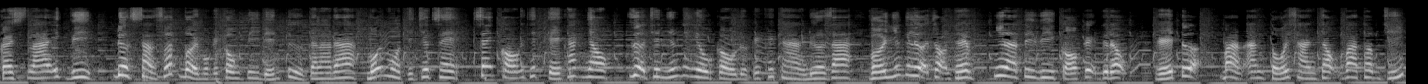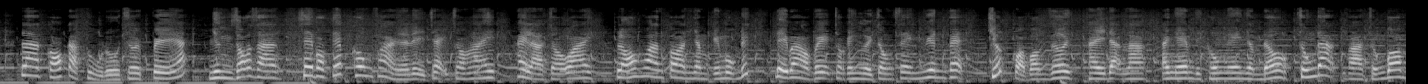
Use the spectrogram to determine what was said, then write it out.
Chrysler XV được sản xuất bởi một cái công ty đến từ Canada. Mỗi một cái chiếc xe sẽ có cái thiết kế khác nhau dựa trên những cái yêu cầu được cái khách hàng đưa ra với những cái lựa chọn thêm như là TV có kệ tự động ghế tựa, bàn ăn tối sang trọng và thậm chí là có cả tủ đồ chơi PS. Nhưng rõ ràng, xe bọc thép không phải là để chạy cho hay hay là cho oai, nó hoàn toàn nhằm cái mục đích để bảo vệ cho cái người trong xe nguyên vẹn trước quả bom rơi hay đạn lạc. Anh em thì không nghe nhầm đâu, chống đạn và chống bom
